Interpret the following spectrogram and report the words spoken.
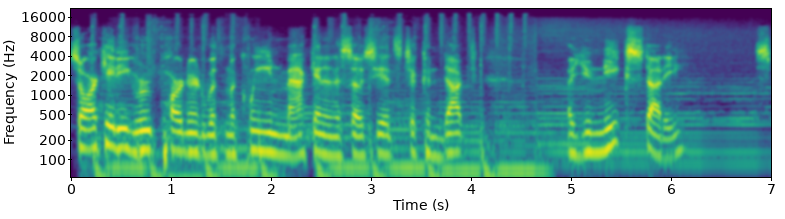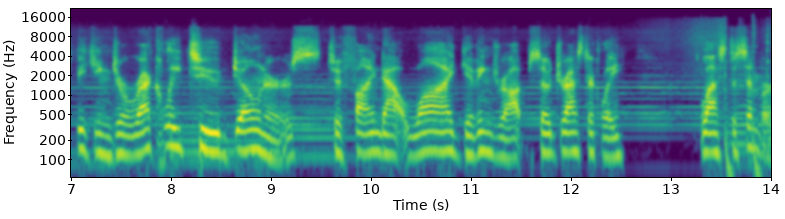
So RKD Group partnered with McQueen, Mackin and Associates to conduct a unique study speaking directly to donors to find out why giving dropped so drastically last December.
